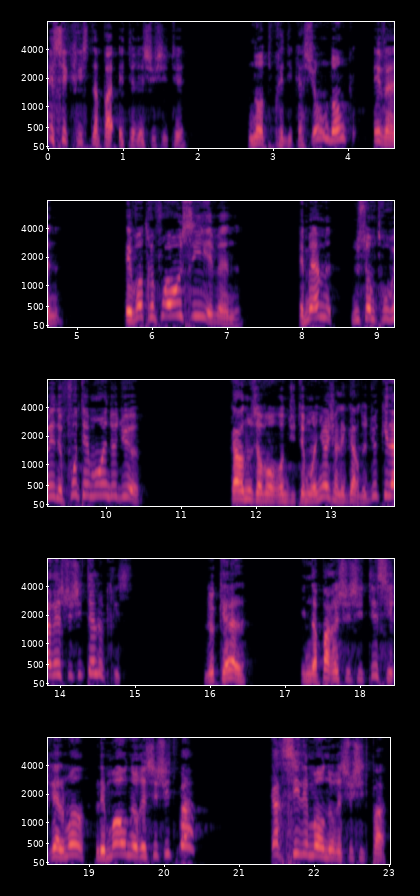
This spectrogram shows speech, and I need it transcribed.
Et si Christ n'a pas été ressuscité, notre prédication donc est vaine. Et votre foi aussi est vaine. Et même nous sommes trouvés de faux témoins de Dieu, car nous avons rendu témoignage à l'égard de Dieu qu'il a ressuscité le Christ, lequel il n'a pas ressuscité si réellement les morts ne ressuscitent pas. Car si les morts ne ressuscitent pas,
